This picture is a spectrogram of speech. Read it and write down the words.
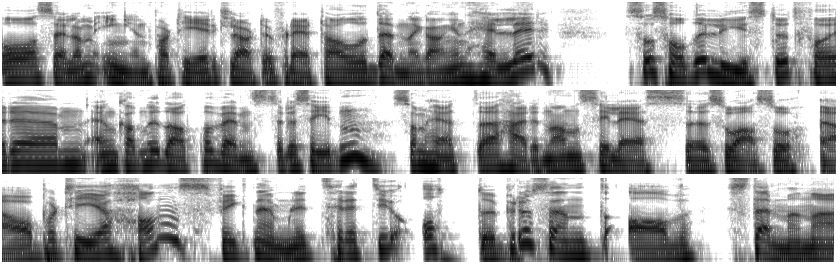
og selv om ingen partier klarte flertall denne gangen heller, så så det lyst ut for eh, en kandidat på venstresiden som het Hernan Siles Suazo. Ja, og Partiet hans fikk nemlig 38% av stemmene.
